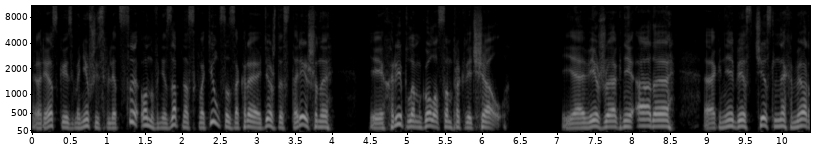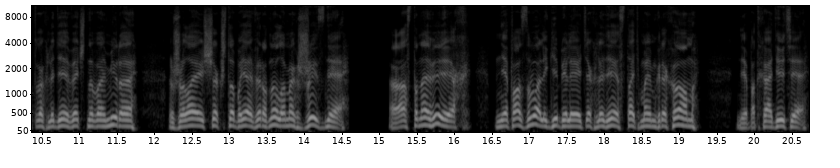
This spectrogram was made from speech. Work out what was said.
Резко изменившись в лице, он внезапно схватился за край одежды старейшины и хриплым голосом прокричал. «Я вижу огни ада, огни бесчисленных мертвых людей Вечного Мира, желающих, чтобы я вернул им их жизни. Останови их! Не позволь гибели этих людей стать моим грехом! Не подходите!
